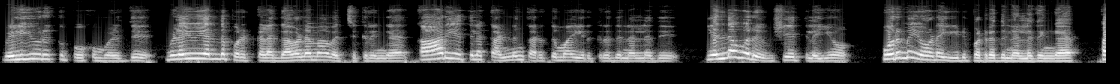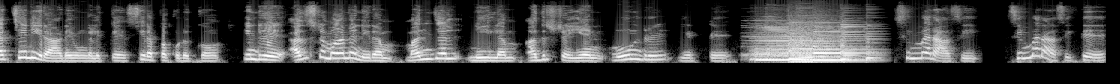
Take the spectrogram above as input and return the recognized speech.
வெளியூருக்கு போகும் பொழுது விலை உயர்ந்த பொருட்களை கவனமா வச்சுக்கிறீங்க காரியத்துல கண்ணும் கருத்துமா இருக்கிறது நல்லது. எந்த ஒரு விஷயத்திலையும் பொறுமையோட ஈடுபடுறது நல்லதுங்க. பச்சை நீர் ஆடை உங்களுக்கு சிறப்ப கொடுக்கும். இன்று அதிர்ஷ்டமான நிறம் மஞ்சள் நீலம் அதிர்ஷ்ட எண் மூன்று எட்டு. சிம்ம ராசி. சிம்ம ராசிக்கு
